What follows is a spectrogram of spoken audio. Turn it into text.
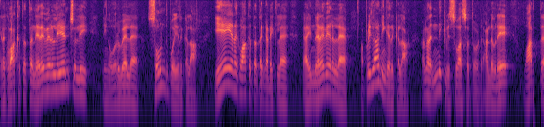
எனக்கு வாக்குத்தத்தம் நிறைவேறலையேன்னு சொல்லி நீங்கள் ஒருவேளை சோர்ந்து போயிருக்கலாம். ஏன் எனக்கு வாக்குத்தத்தம் கிடைக்கல? நிறைவேறலை. அப்படிலாம் நீங்கள் இருக்கலாம். ஆனால் இன்றைக்கி விசுவாசத்தோடு. ஆண்டவரே வார்த்தை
